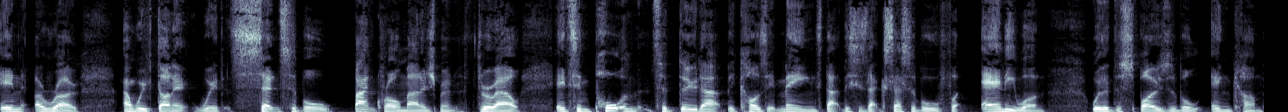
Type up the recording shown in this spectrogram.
in a row. And we've done it with sensible bankroll management throughout. It's important to do that because it means that this is accessible for anyone with a disposable income.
